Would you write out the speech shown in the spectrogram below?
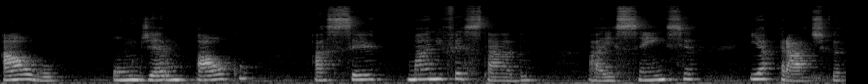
algo onde era um palco a ser manifestado a essência e a prática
